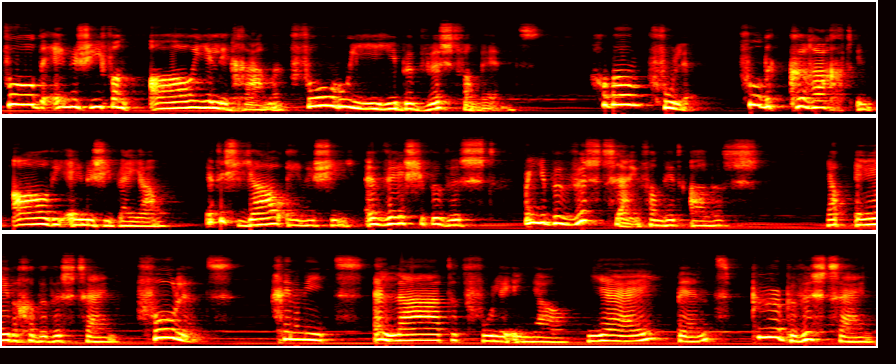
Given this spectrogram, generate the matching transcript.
Voel de energie van al je lichamen. Voel hoe je hier bewust van bent. Gewoon voelen. Voel de kracht in al die energie bij jou. Het is jouw energie en wees je bewust van je bewustzijn van dit alles. Jouw eeuwige bewustzijn. Voel het. Geniet en laat het voelen in jou. Jij bent puur bewustzijn.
